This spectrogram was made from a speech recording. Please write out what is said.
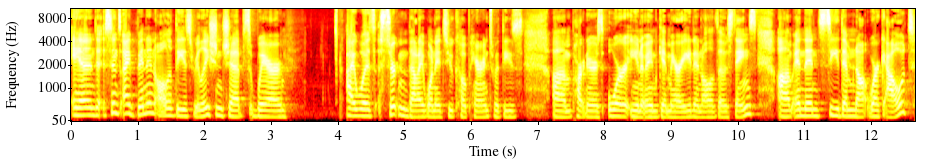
And since I've been in all of these relationships where I was certain that I wanted to co-parent with these um, partners, or you know, and get married and all of those things, um, and then see them not work out.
